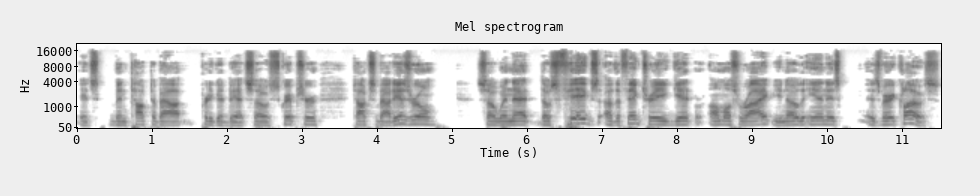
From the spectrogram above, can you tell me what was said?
It's been talked about pretty good bit. So scripture talks about Israel. So when that those figs of the fig tree get almost ripe, you know the end is is very close.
